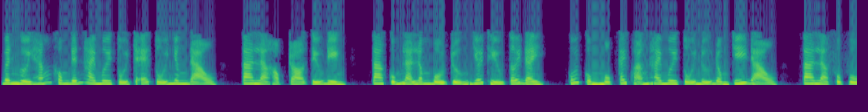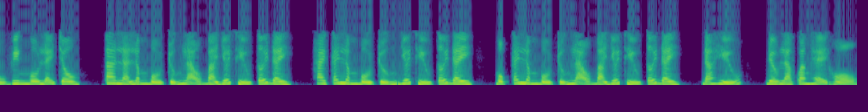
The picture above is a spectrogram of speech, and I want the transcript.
bên người hắn không đến 20 tuổi trẻ tuổi nhân đạo, ta là học trò tiểu điền, ta cũng là lâm bộ trưởng giới thiệu tới đây, cuối cùng một cái khoảng 20 tuổi nữ đồng chí đạo, ta là phục vụ viên Ngô Lệ Châu, ta là lâm bộ trưởng lão bà giới thiệu tới đây hai cái lâm bộ trưởng giới thiệu tới đây, một cái lâm bộ trưởng lão bà giới thiệu tới đây, đã hiểu, đều là quan hệ hộ,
